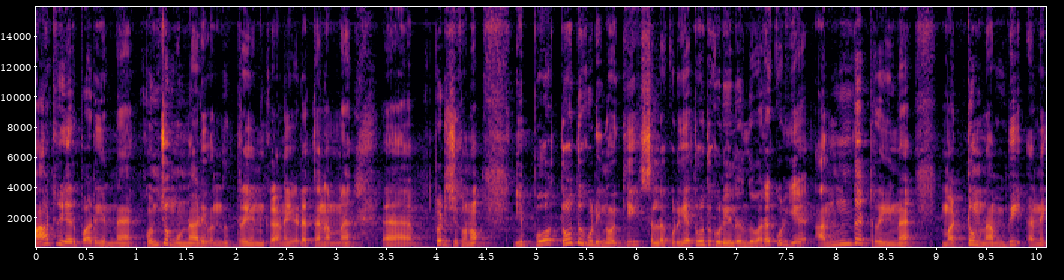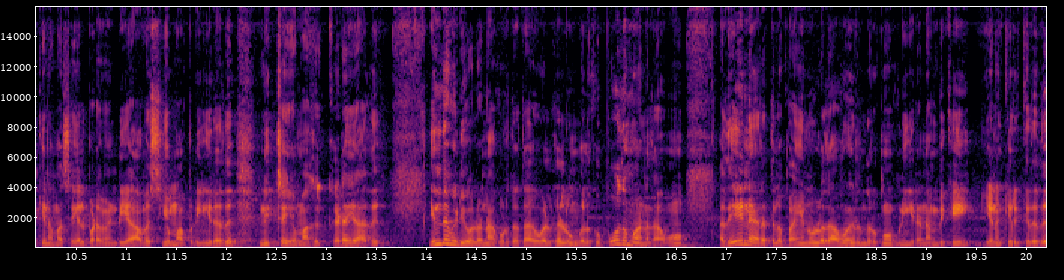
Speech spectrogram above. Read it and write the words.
மாற்று ஏற்பாடு என்ன? கொஞ்சம் முன்னாடி வந்து ட்ரெயினுக்கான இடத்த நம்ம பிடிச்சிக்கணும் பிடிச்சுக்கணும். இப்போது தூத்துக்குடி நோக்கி செல்லக்கூடிய தூத்துக்குடியிலேருந்து வரக்கூடிய அந்த ட்ரெயினை மட்டும் நம்பி அன்னைக்கு நம்ம செயல்பட வேண்டிய அவசியம் அப்படிங்கிறது நிச்சயமாக கிடையாது. இந்த வீடியோவில் நான் கொடுத்த தகவல்கள் உங்களுக்கு போதுமானதாகவும் அதே நேரத்தில் பயனுள்ளதாகவும் இருந்திருக்கும் அப்படிங்கிற நம்பிக்கை எனக்கு இருக்கிறது.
